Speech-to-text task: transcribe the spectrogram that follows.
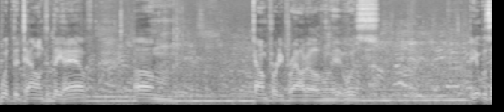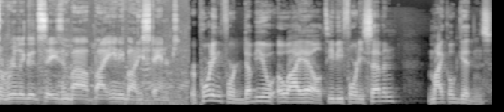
with the talent that they have, um, I'm pretty proud of them. It was it was a really good season by by anybody's standards. Reporting for WOIL TV 47, Michael Giddens.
